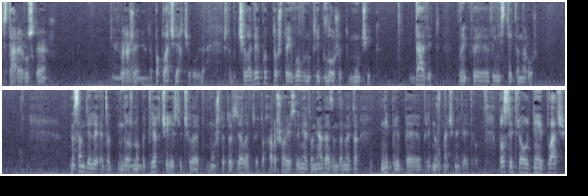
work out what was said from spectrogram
старое русское выражение, да, поплачь легче будет, да, чтобы человеку то, что его внутри гложет, мучает, давит, вы, вы, вынести это наружу. На самом деле это должно быть легче, если человек может это сделать, то это хорошо, а если нет, он не обязан, да, но это не предназначено для этого. После трех дней плач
